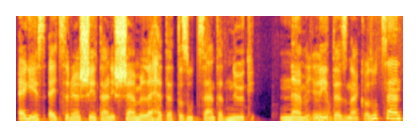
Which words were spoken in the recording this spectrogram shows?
egész egyszerűen sétálni sem lehetett az utcán, tehát nők nem Igen. léteznek az utcán,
